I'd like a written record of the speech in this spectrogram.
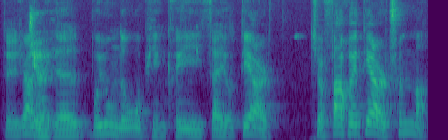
对，让你的不用的物品可以再有第二，就发挥第二春嘛。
